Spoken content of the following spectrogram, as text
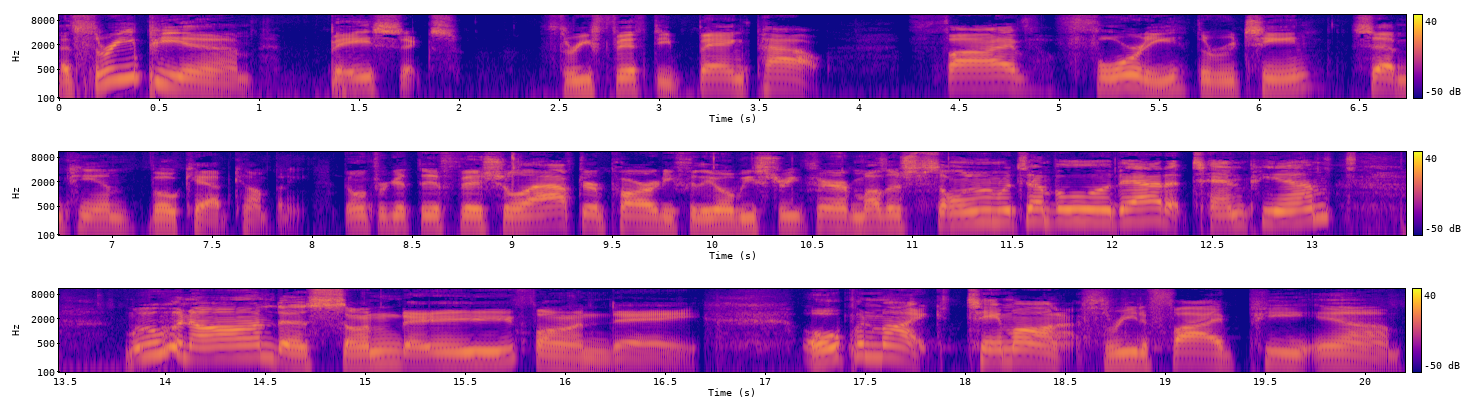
At 3 p.m. Basics, 3.50 Bang Pow. 540 The Routine, 7 p.m. Vocab Company. Don't forget the official after party for the OB Street Fair at Mother's Saloon with Temple of Dad at 10 p.m. Moving on to Sunday Fun Day. Open mic, Tamana, 3 to 5 p.m.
